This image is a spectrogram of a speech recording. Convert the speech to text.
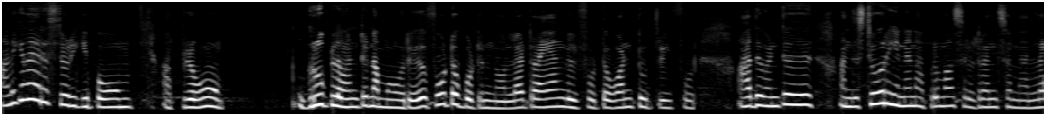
அன்றைக்கி வேறு ஸ்டோரிக்கு போவோம். அப்புறம் குரூப்பில் வந்துட்டு நம்ம ஒரு ஃபோட்டோ போட்டிருந்தோம்ல triangle photo one two three four அது வந்துட்டு அந்த ஸ்டோரி என்னென்னு அப்புறமா சொல்கிறேன்னு சொன்னேன்ல.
